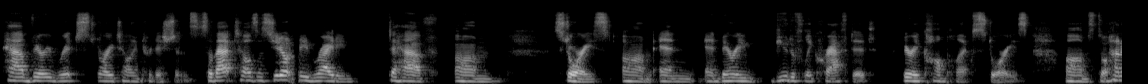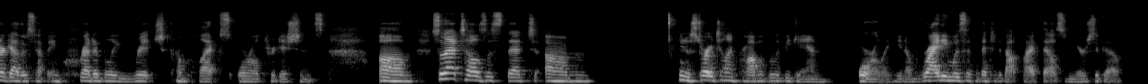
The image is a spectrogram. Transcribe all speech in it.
have very rich storytelling traditions. So that tells us you don't need writing to have um, stories and, and very beautifully crafted very complex stories. Um, so hunter gatherers have incredibly rich, complex oral traditions. Um, so that tells us that um, you know storytelling probably began orally. You know, writing was invented about 5,000 years ago.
